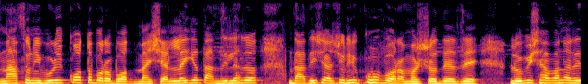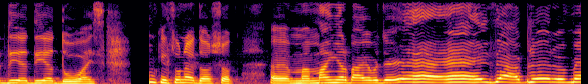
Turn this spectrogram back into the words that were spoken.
নাচুনি বুড়ি কত বড় বদমাইশ। এর লাগে তানজিলের দাদি শাশুড়ি খুব পরামর্শ দেয় যে লুবি সাবানারে দিয়ে দিয়ে দোয়াইস। কিছু নাই দর্শক। মাইয়ার বাইরে বলছে "এ, এ, এই যে আপনার রুমে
